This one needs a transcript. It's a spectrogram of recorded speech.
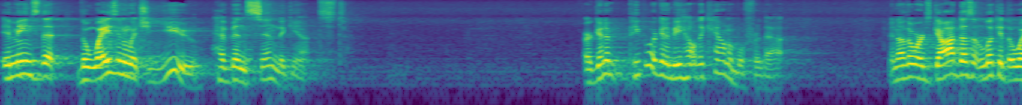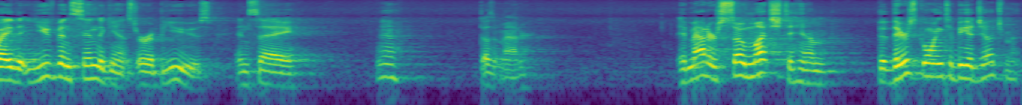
It means that the ways in which you have been sinned against are going to, people are going to be held accountable for that. In other words, God doesn't look at the way that you've been sinned against or abused and say, eh, doesn't matter. It matters so much to Him that there's going to be a judgment.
